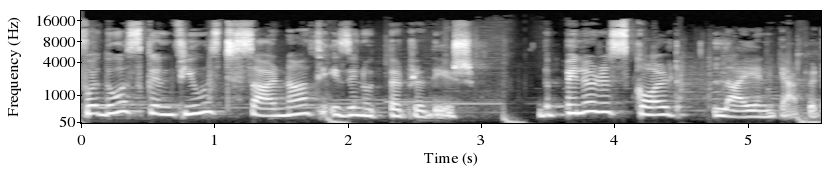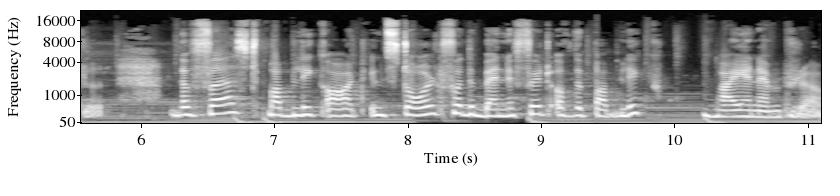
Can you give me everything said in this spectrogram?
For those confused, Sarnath is in Uttar Pradesh. The pillar is called Lion Capital, the first public art installed for the benefit of the public by an emperor.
